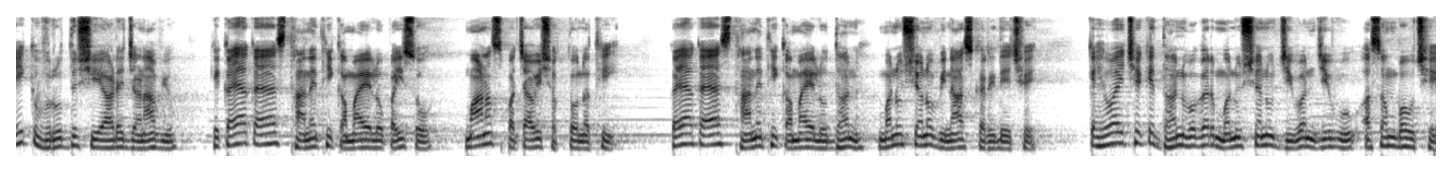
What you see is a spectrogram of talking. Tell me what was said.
એક વૃદ્ધ શિયાળે જણાવ્યું કે કયા કયા સ્થાનેથી કમાયેલો પૈસો માણસ પચાવી શકતો નથી. કયા કયા સ્થાનેથી કમાયેલું ધન મનુષ્યનો વિનાશ કરી દે છે. કહેવાય છે કે ધન વગર મનુષ્યનું જીવન જીવવું અસંભવ છે.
